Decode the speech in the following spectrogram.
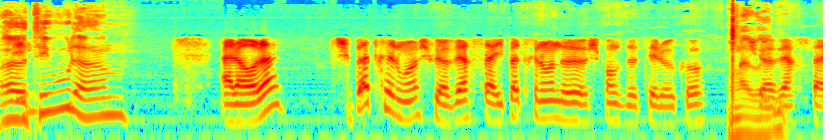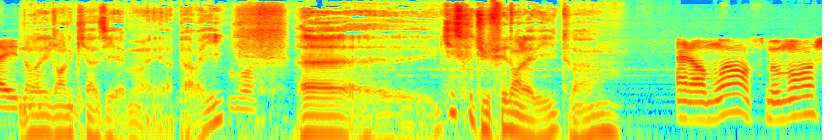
Euh, T'es où là Alors là, je suis pas très loin, je suis à Versailles, pas très loin de, je pense, de tes locaux. Ah Je suis ouais, à Versailles, donc. On est dans le 15e, ouais, à Paris. Euh, Qu'est-ce que tu fais dans la vie, toi? Alors moi, en ce moment, je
